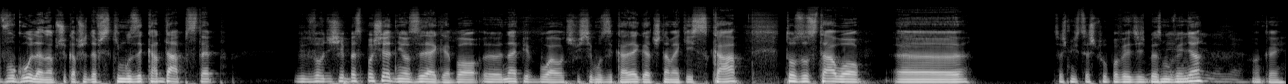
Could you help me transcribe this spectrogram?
w ogóle na przykład przede wszystkim muzyka dubstep wywodzi się bezpośrednio z reggae, bo e, najpierw była oczywiście muzyka reggae, czy tam jakieś ska, to zostało... E, coś mi chcesz tu powiedzieć bez mówienia? Nie, nie, nie. Okej.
